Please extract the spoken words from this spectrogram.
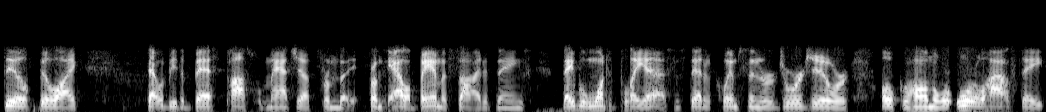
still feel like that would be the best possible matchup from the from the Alabama side of things they will want to play us instead of Clemson or Georgia or Oklahoma or, or Ohio State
